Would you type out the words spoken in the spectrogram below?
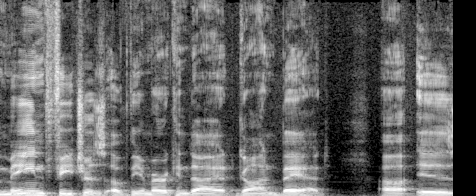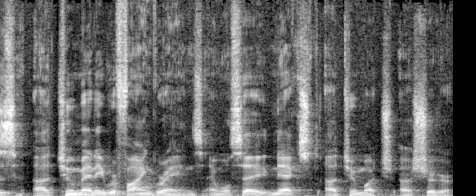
main features of the American diet gone bad uh, is uh, too many refined grains, and we'll say next, uh, too much uh, sugar.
